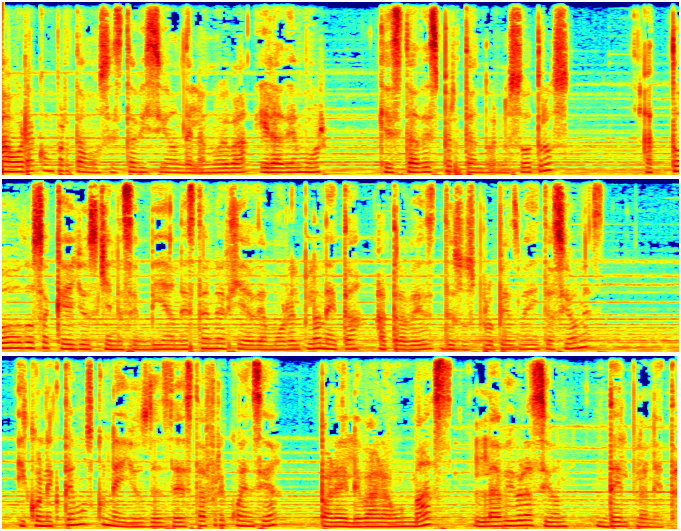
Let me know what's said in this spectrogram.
Ahora compartamos esta visión de la nueva era de amor que está despertando en nosotros a todos aquellos quienes envían esta energía de amor al planeta a través de sus propias meditaciones y conectemos con ellos desde esta frecuencia para elevar aún más la vibración del planeta.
